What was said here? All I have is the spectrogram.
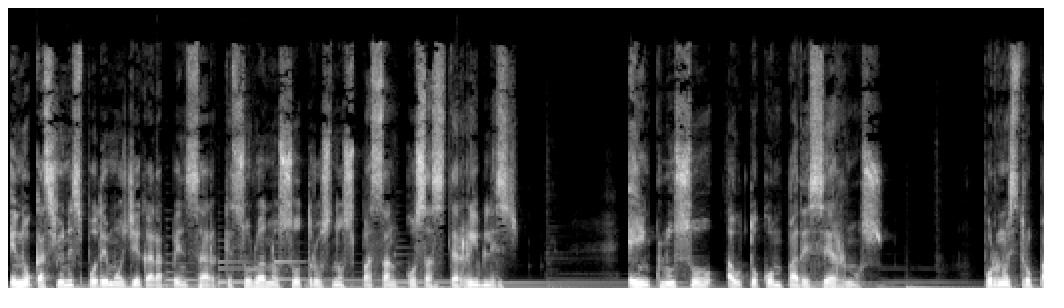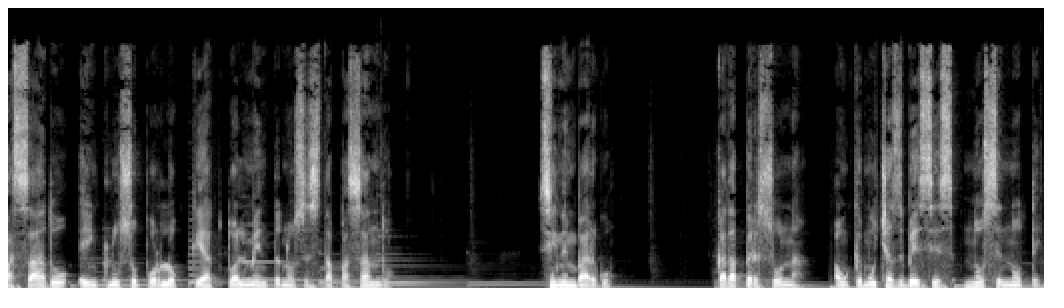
En ocasiones podemos llegar a pensar que solo a nosotros nos pasan cosas terribles e incluso autocompadecernos por nuestro pasado e incluso por lo que actualmente nos está pasando. Sin embargo, cada persona, aunque muchas veces no se note,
